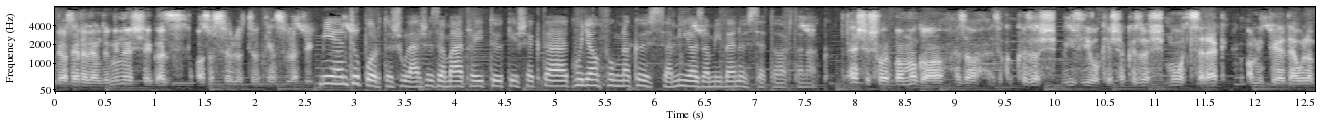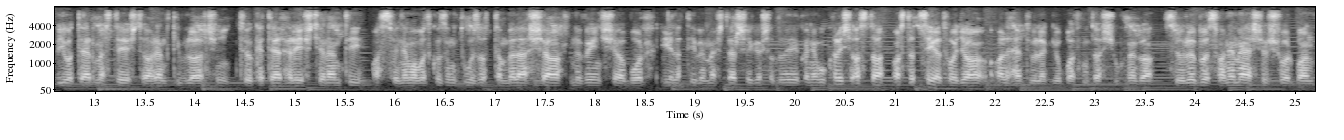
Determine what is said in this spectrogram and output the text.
de az eredendő minőség az, az a szőlőtőkén születik. Milyen csoportosulás ez a mátrai tőkések, tehát hogyan fognak össze, mi az, amiben összetartanak? Elsősorban maga ez a, ezek a közös víziók és a közös módszerek, ami például a biotermesztést, a rendkívül alacsony tőketerhelést jelenti, az, hogy nem avatkozunk túlzottan bele se a növény, se a bor életében mesterséges adalékanyagokkal, és azt a, azt a célt, hogy a, a lehető legjobbat mutassuk meg a szőlőből, szóval nem elsősorban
